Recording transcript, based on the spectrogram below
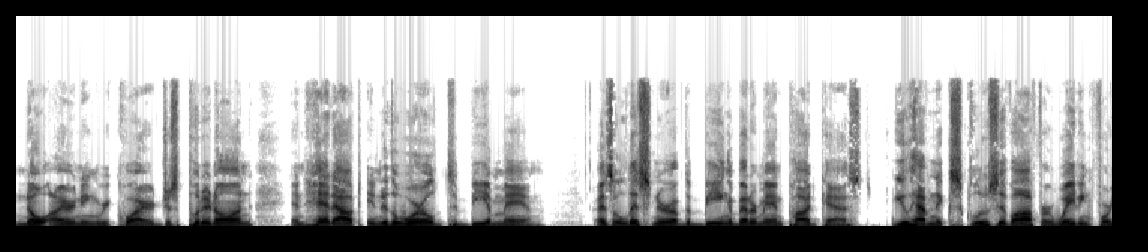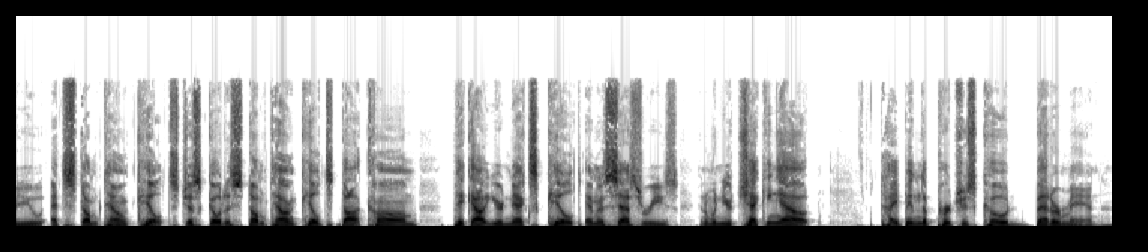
No ironing required. Just put it on and head out into the world to be a man. As a listener of the Being a Better Man podcast, you have an exclusive offer waiting for you at Stumptown Kilts. Just go to stumptownkilts.com pick out your next kilt and accessories, and when you're checking out, type in the purchase code BETTERMAN,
